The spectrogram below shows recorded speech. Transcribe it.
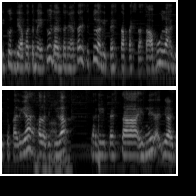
ikut di apartemen itu dan ternyata di situ lagi pesta-pesta sabu lah gitu kali ya kalau dibilang lagi pesta ini ya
